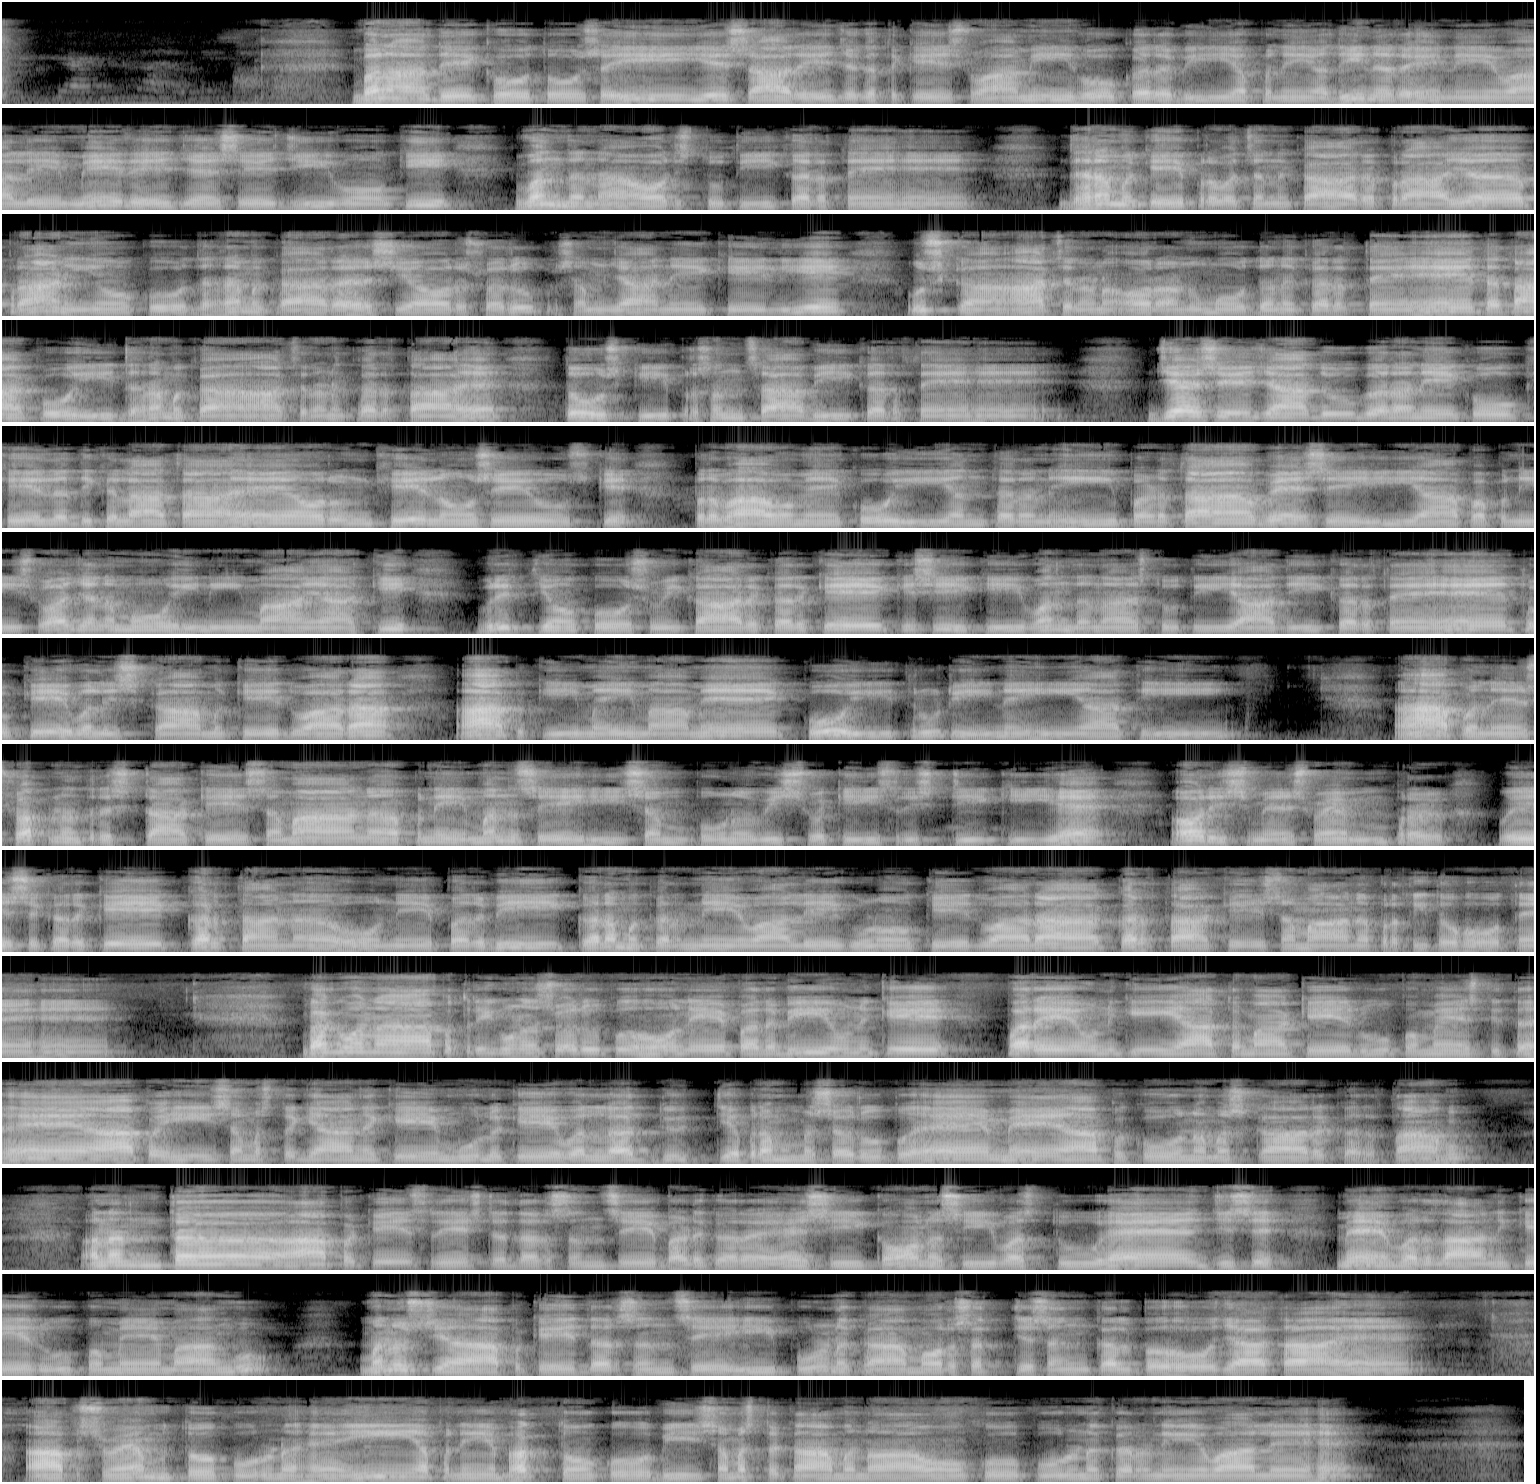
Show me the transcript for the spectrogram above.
भला देखो तो सही, ये सारे जगत के स्वामी होकर भी अपने अधीन रहने वाले मेरे जैसे जीवों की वंदना और स्तुति करते हैं। धर्म के प्रवचनकार प्राय प्राणियों को धर्म का रहस्य और स्वरूप समझाने के लिए उसका आचरण और अनुमोदन करते हैं, तथा कोई धर्म का आचरण करता है तो उसकी प्रशंसा भी करते हैं। जैसे जादूगर अनेकों खेल दिखलाता है, और उन खेलों से उसके प्रभाव में कोई अंतर नहीं पड़ता, वैसे ही आप अपनी स्वजन मोहिनी माया की वृत्तियों को स्वीकार करके किसी की वंदना, स्तुति आदि करते हैं तो केवल इस काम के द्वारा आपकी महिमा में कोई त्रुटि नहीं आती। आपने स्वप्न दृष्टा के समान अपने मन से ही संपूर्ण विश्व की सृष्टि की है, और इसमें स्वयं प्रवेश करके कर्ता न होने पर भी कर्म करने वाले गुणों के द्वारा कर्ता के समान प्रतीत होते हैं। भगवान आप त्रिगुण स्वरूप होने पर भी उनके परे उनकी आत्मा के रूप में स्थित है। आप ही समस्त ज्ञान के मूल केवल अद्वितीय ब्रह्म स्वरूप है। मैं आपको नमस्कार करता हूँ। अनंत आपके श्रेष्ठ दर्शन से बढ़कर ऐसी कौन सी वस्तु है जिसे मैं वरदान के रूप में मांगू? मनुष्य आपके दर्शन से ही पूर्ण काम और सत्य संकल्प हो जाता है। आप स्वयं तो पूर्ण हैं ही, अपने भक्तों को भी समस्त कामनाओं को पूर्ण करने वाले हैं।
